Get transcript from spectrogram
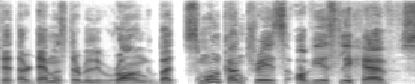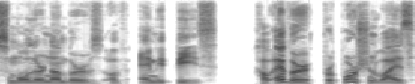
that are demonstrably wrong. But small countries obviously have smaller numbers of MEPs. However, proportion-wise,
